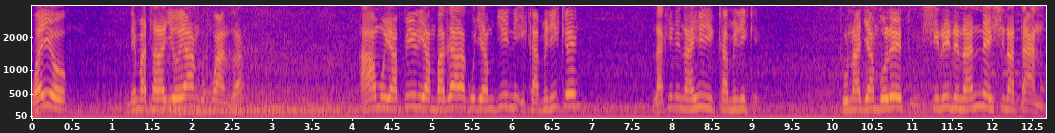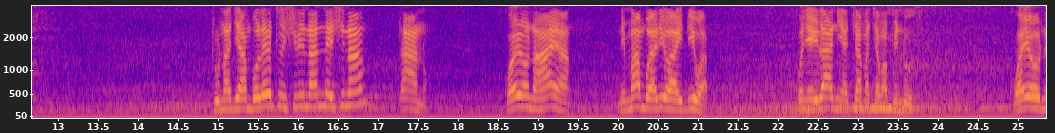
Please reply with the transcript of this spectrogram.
Kwa hiyo ni matarajio yangu kwanza awamu ya pili ya Mbagala kuja mjini ikamilike, lakini na hii ikamilike. Tuna jambo letu 24 25 tuna jambo letu 24 25. Kwa hiyo na haya ni mambo yaliyoahidiwa kwenye ilani ya Chama cha Mapinduzi. Kwa hiyo ni,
